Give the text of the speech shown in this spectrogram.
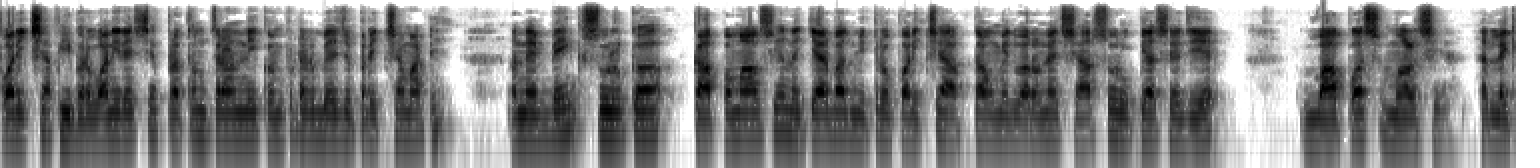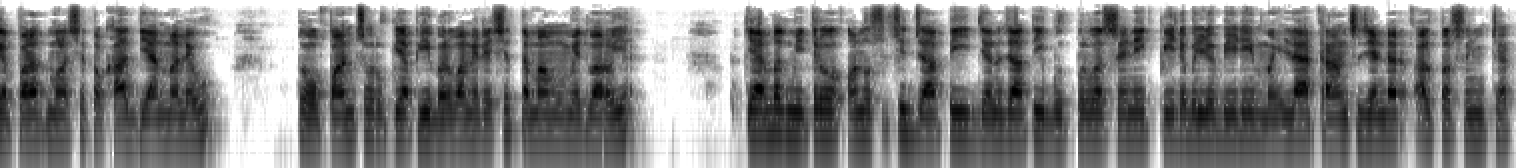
પરીક્ષા ફી ભરવાની રહેશે. પ્રથમ ચરણની કોમ્પ્યુટર બેઝ પરીક્ષા માટે અને બેંક શુલ્ક કાપવામાં આવશે અને ત્યારબાદ મિત્રો પરીક્ષા આપતા ઉમેદવારોને ચારસો રૂપિયા છે જે વાપસ મળશે. એટલે કે પરત મળશે તો ખાસ ધ્યાનમાં લેવું. તો પાંચસો રૂપિયા ફી ભરવાની રહેશે તમામ ઉમેદવારોએ. ત્યારબાદ મિત્રો અનુસૂચિત જાતિ, જનજાતિ, ભૂતપૂર્વ સૈનિક, પીડબ્લ્યુબીડી, મહિલા, ટ્રાન્સજેન્ડર, અલ્પસંખ્યક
